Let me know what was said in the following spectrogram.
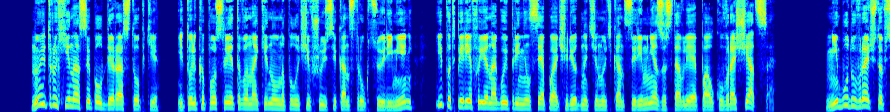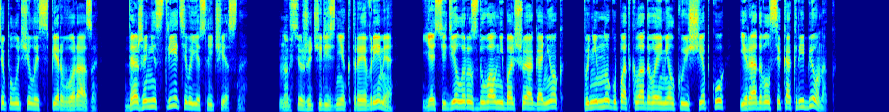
Ну и трухи насыпал для растопки, и только после этого накинул на получившуюся конструкцию ремень и, подперев ее ногой, принялся поочередно тянуть концы ремня, заставляя палку вращаться. Не буду врать, что все получилось с первого раза, даже не с третьего, если честно. Но все же через некоторое время Я сидел и раздувал небольшой огонек, понемногу подкладывая мелкую щепку и радовался как ребенок.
